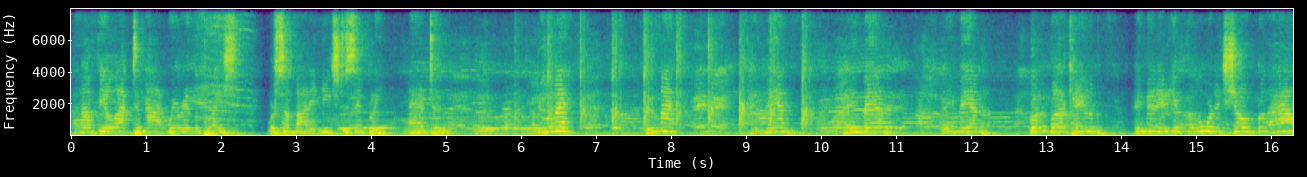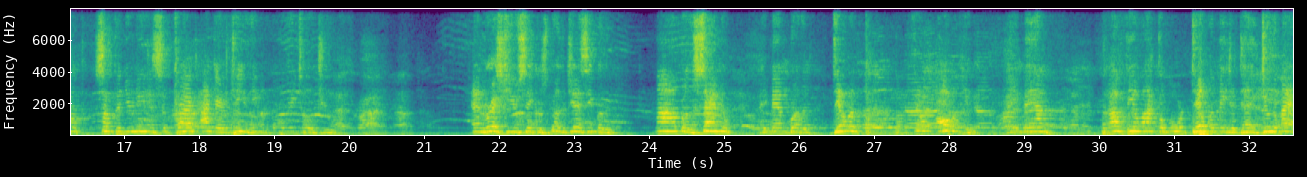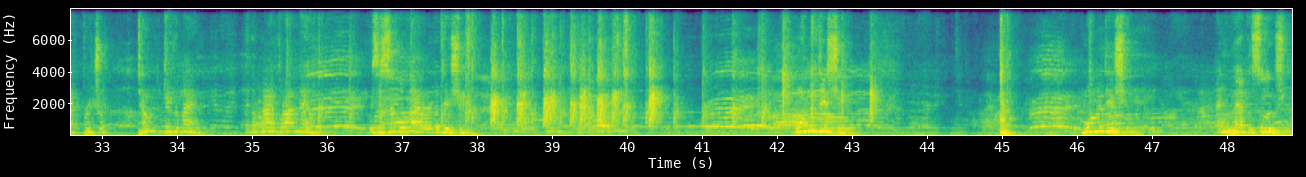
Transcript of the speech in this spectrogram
And I feel like tonight we're in the place where somebody needs to simply add to. Do the math. Do the math. Amen. Amen. If the Lord had showed Brother Hal something you need to subtract, I guarantee you he would have already told you. That's right. And the rest of you seekers, Brother Jesse, Brother Mom, Brother Samuel, amen, Brother Dylan, Brother Philip, all of you, amen. But I feel like the Lord telling me today, do the math, preacher. Tell him to do the math. And the math right now is a simple matter of addition. One addition. One addition. And you have the solution.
